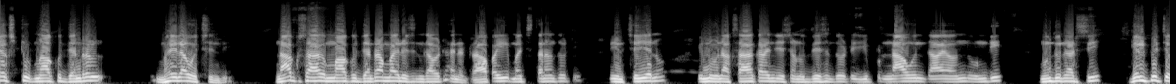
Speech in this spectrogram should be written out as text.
నెక్స్ట్ మాకు జనరల్ మహిళ వచ్చింది. నాకు సహ మాకు జనరల్ మహిళ వచ్చింది కాబట్టి ఆయన డ్రాప్ అయ్యి మంచితనంతో నేను చెయ్యను. నువ్వు నాకు సహకారం చేసిన ఉద్దేశంతో ఇప్పుడు నా ఉంది నా ఉంది ఉండి ముందు నడిచి గెలిపించే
